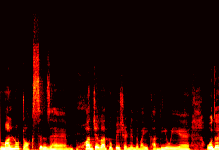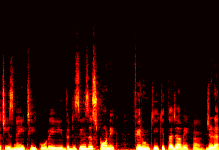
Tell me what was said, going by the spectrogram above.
ਮੰਨ ਲਓ ਟੌਕਸਿਨਸ ਹੈ ਬਹੁਤ ਜਗ੍ਹਾ ਤੋਂ ਪੇਸ਼ੈਂਟ ਨੇ ਦਵਾਈ ਖਾਧੀ ਹੋਈ ਹੈ ਉਹਦਾ ਚੀਜ਼ ਨਹੀਂ ਠੀਕ ਹੋ ਰਹੀ ਦ ਡਿਜ਼ੀਜ਼ ਇਜ਼ ਕ੍ਰੋਨਿਕ ਫਿਰ ਹੁਣ ਕੀ ਕੀਤਾ ਜਾਵੇ। ਜਿਹੜਾ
